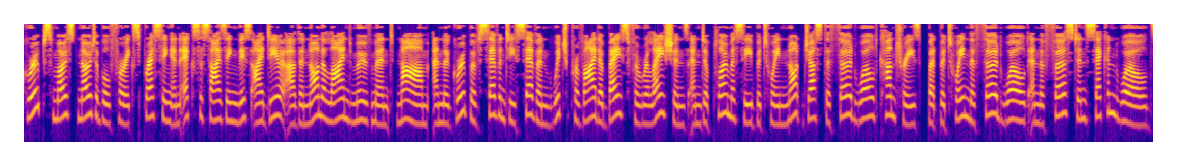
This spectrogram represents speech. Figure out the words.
Groups most notable for expressing and exercising this idea are the Non-Aligned Movement and the Group of 77 which provide a base for relations and diplomacy between not just the Third World countries, but between the Third World and the First and Second Worlds.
